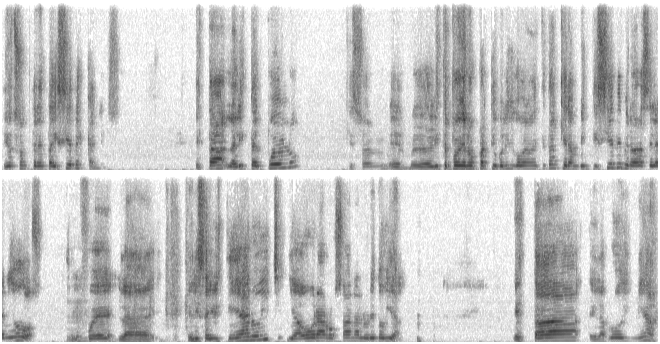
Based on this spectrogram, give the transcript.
Ellos son 37 escaños. Está la lista del pueblo, que son eh, la lista del pueblo es un partido político tal, que eran 27, pero ahora se le han ido dos. Se le fue la Elisa Justinianovich y ahora Rosana Loreto Vial. Está el Apruebo Dignidad.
